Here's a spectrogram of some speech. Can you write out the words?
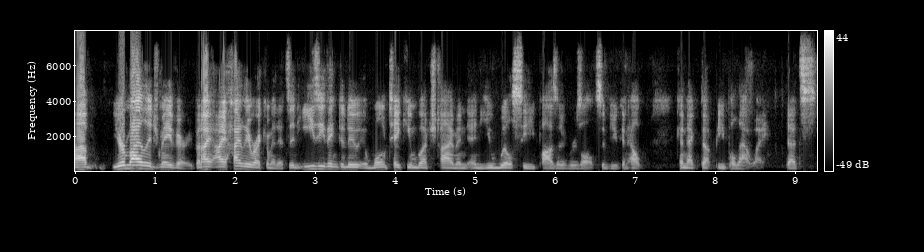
um, your mileage may vary, but I, I, highly recommend it. It's an easy thing to do. It won't take you much time, and, and you will see positive results if you can help connect up people that way. That's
